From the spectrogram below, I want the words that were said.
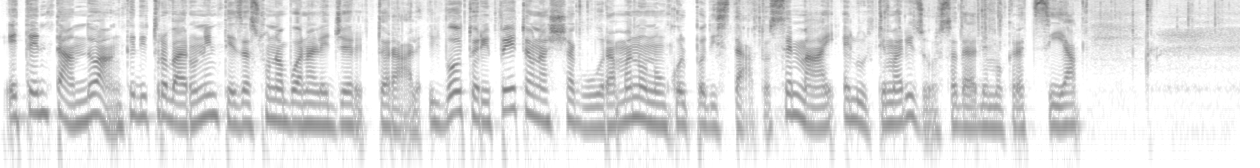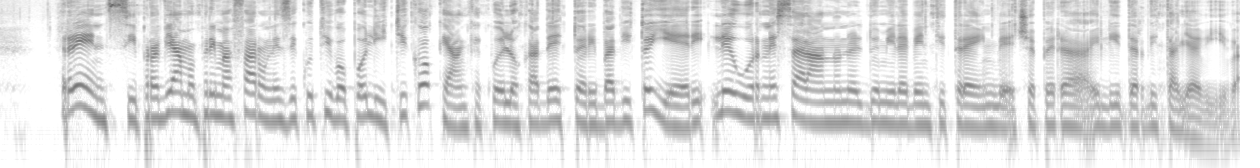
e tentando anche di trovare un'intesa su una buona legge elettorale. Il voto, ripeto, è una sciagura, ma non un colpo di Stato, semmai è l'ultima risorsa della democrazia. Renzi, proviamo prima a fare un esecutivo politico, che è anche quello che ha detto e ribadito ieri, le urne saranno nel 2023 invece per eh, il leader di Italia Viva.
